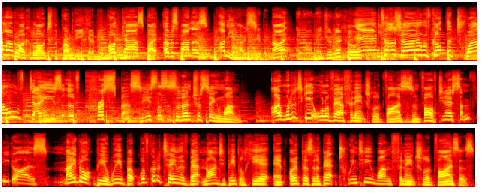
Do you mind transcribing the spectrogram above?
Hello and welcome along to the Property Academy podcast by Opes Partners. I'm your host, Steve McKnight. And I'm Andrew Nicol. And to our show, we've got the 12 days of Christmas. Yes, this is an interesting one. I wanted to get all of our financial advisors involved. You know, some of you guys may not be aware, but we've got a team of about 90 people here at Opes and about 21 financial advisors.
